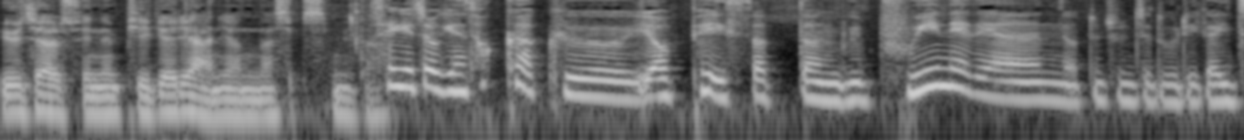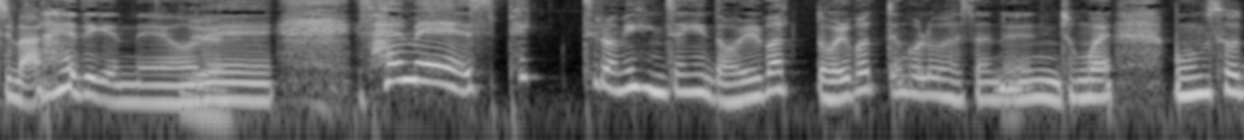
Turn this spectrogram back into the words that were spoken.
유지할 수 있는 비결이 아니었나 싶습니다. 세계적인 석학 그 옆에 있었던 그 부인에 대한 어떤 존재도 우리가 잊지 말아야 되겠네요. 예. 네. 삶의 스펙트럼이 굉장히 넓었, 넓었던 걸로 봐서는 정말 몸소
